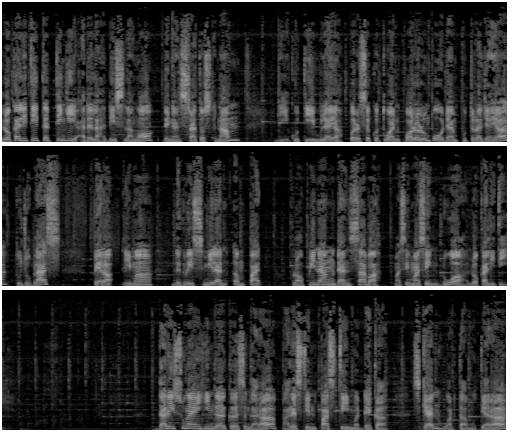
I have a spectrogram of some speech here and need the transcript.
Lokaliti tertinggi adalah di Selangor dengan 106 diikuti wilayah Persekutuan Kuala Lumpur dan Putrajaya 17, Perak 5, Negeri Sembilan 4, Pulau Pinang dan Sabah masing-masing 2 lokaliti. Dari sungai hingga ke Senggara, Palestin pasti merdeka. Sekian Warta Mutiara,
